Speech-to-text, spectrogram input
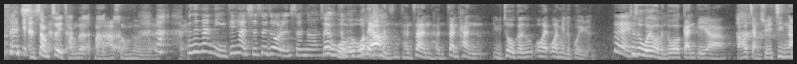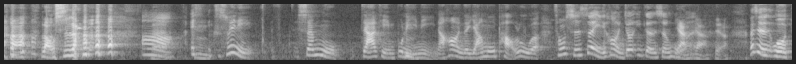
四十年，史上最长的马拉松，对不对？那不是？那你接下来十岁之后人生呢？所以我我得要很很赞很赞叹宇宙跟外外面的贵人，对，就是我有很多干爹啊，然后奖学金啊，老师啊，啊，哎，所以你生母家庭不理你，然后你的养母跑路了，从十岁以后你就一个人生活，呀呀，对啊。而且我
